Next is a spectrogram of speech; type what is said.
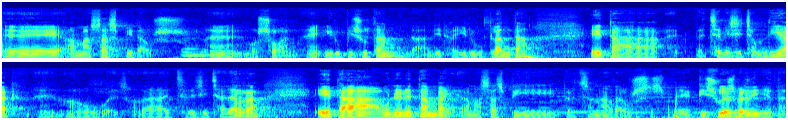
e, ama saspi dauz, e, osoan, e, iru pisutan, da, dira iru planta, eta etxe bizitza hundiak, eh, hau da etxe bizitza derra, eta unenetan bai, amazazpi pertsona dauz, eh, pisu ezberdinetan.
